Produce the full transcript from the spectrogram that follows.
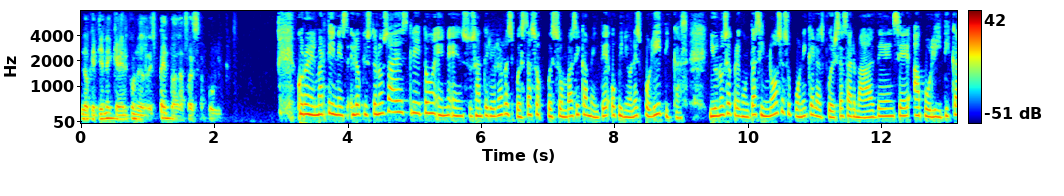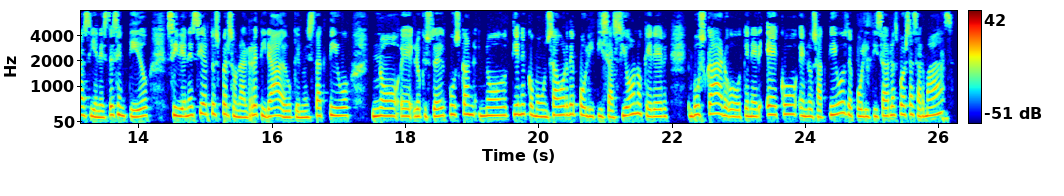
lo que tiene que ver con el respeto a la fuerza pública. Coronel Martínez, lo que usted nos ha descrito en, sus anteriores respuestas son, pues son básicamente opiniones políticas y uno se pregunta si no se supone que las Fuerzas Armadas deben ser apolíticas y en este sentido, si bien es cierto es personal retirado que no está activo, no eh, lo que ustedes buscan no tiene como un sabor de politización o querer buscar o tener eco en los activos de politizar las Fuerzas Armadas.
